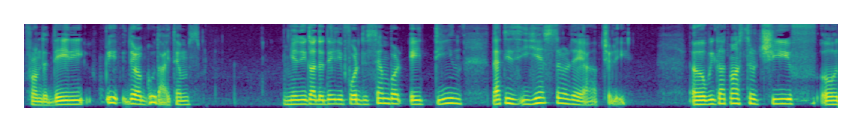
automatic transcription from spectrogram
From the daily, there are good items. And we got the daily for December 18, that is yesterday actually. Uh, we got Master Chief, uh,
